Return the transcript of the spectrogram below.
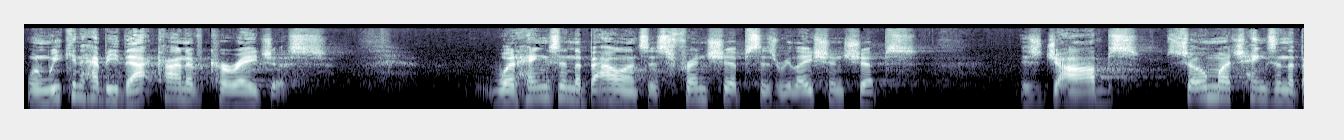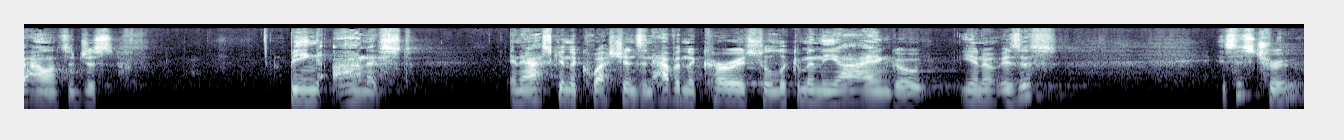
When we can have, be that kind of courageous, what hangs in the balance is friendships, is relationships, is jobs. So much hangs in the balance of just being honest and asking the questions and having the courage to look them in the eye and go, you know, is this, is this true?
